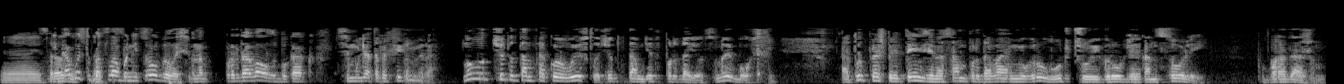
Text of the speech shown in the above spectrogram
Э, и сразу Никого это бы слабо не трогалось, она продавалась бы как симулятор фермера. Ну вот что-то там такое вышло, что-то там где-то продается, ну и бог с ней. А тут, понимаешь, претензии на самую продаваемую игру, лучшую игру для консолей по продажам.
